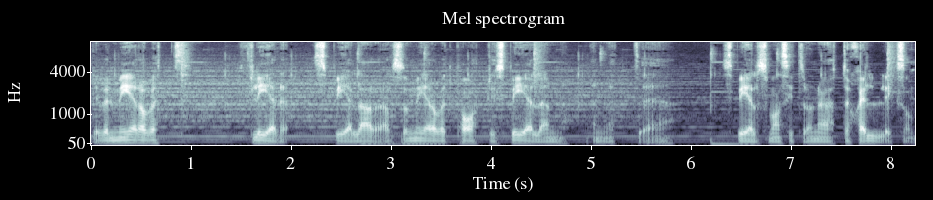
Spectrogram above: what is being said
det är väl mer av ett flerspelar, alltså mer av ett partyspel än, än ett eh, spel som man sitter och nöter själv. liksom.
